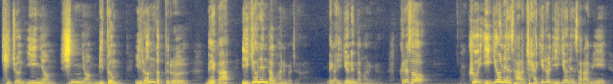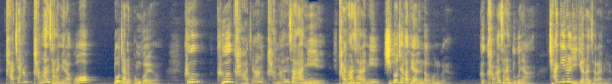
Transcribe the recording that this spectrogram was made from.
기준, 이념, 신념, 믿음 이런 것들을 내가 이겨낸다고 하는 거죠. 내가 이겨낸다고 하는 거예요. 그래서 그 이겨낸 사람, 자기를 이겨낸 사람이 가장 강한 사람이라고 노자는 본 거예요. 그, 그 가장 강한 사람이, 강한 사람이 지도자가 돼야 된다고 보는 거예요. 그 강한 사람이 누구냐? 자기를 이겨낸 사람이에요.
